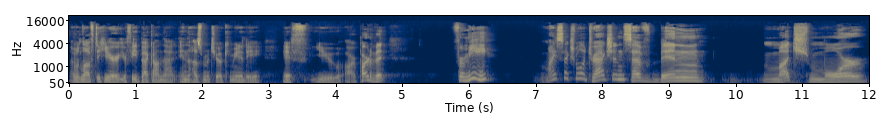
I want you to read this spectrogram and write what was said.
I would love to hear your feedback on that in the husband material community if you are part of it. For me, my sexual attractions have been much more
